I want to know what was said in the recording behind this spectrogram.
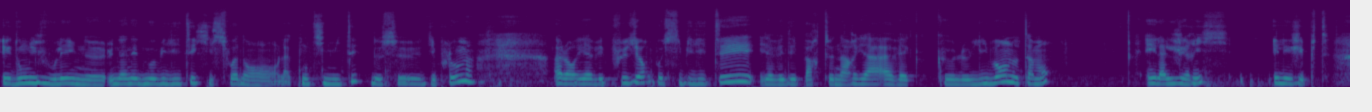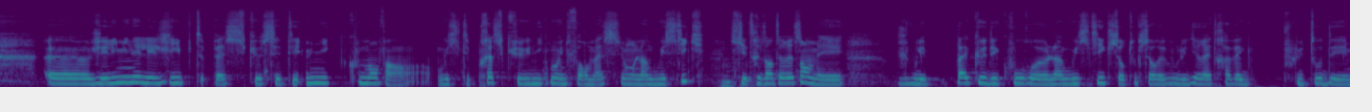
et donc je voulais une, une année de mobilité qui soit dans la continuité de ce diplôme. Alors, il y avait plusieurs possibilités. Il y avait des partenariats avec euh, le Liban notamment, et l'Algérie, et l'Égypte. Euh, j'ai éliminé l'Égypte parce que c'était uniquement, enfin, oui, c'était presque uniquement une formation linguistique, ce qui est très intéressant, mais je voulais pas que des cours euh, linguistiques, surtout que ça aurait voulu dire être avec plutôt des,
